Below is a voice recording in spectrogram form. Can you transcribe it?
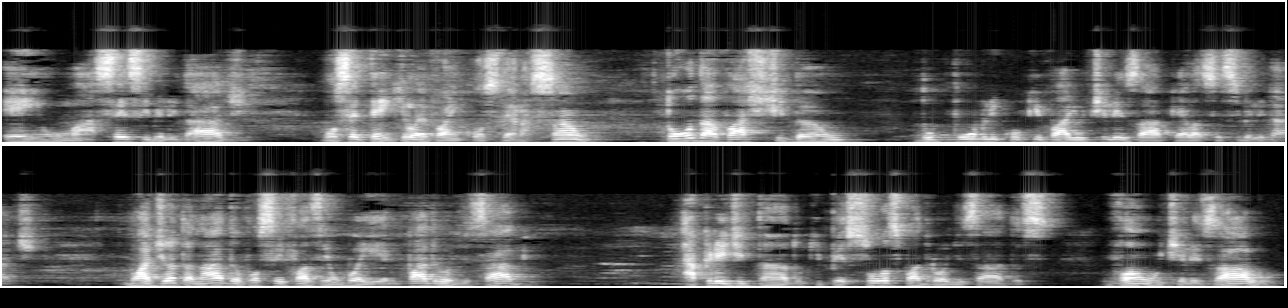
em uma acessibilidade, você tem que levar em consideração toda a vastidão do público que vai utilizar aquela acessibilidade. Não adianta nada você fazer um banheiro padronizado acreditando que pessoas padronizadas vão utilizá-lo,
